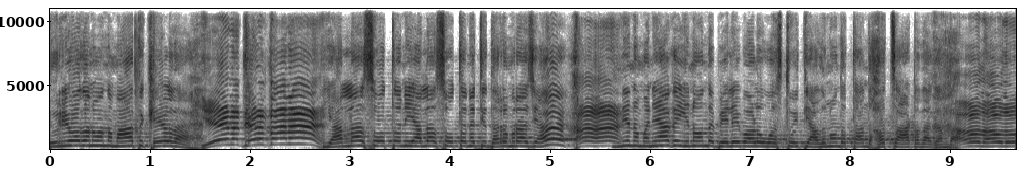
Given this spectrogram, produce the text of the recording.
ದುರ್ಯೋಧನ ಒಂದು ಮಾತು ಕೇಳ್ದ. ಏನಂತ ಹೇಳ್ತಾನ? ಎಲ್ಲ ಸೋತನಿ ಎಲ್ಲ ಸೋತನತಿ ಧರ್ಮರಾಜ. ನಿನ್ನ ಮನ್ಯಾಗ ಇನ್ನೊಂದು ಬೆಲೆ ಬಾಳು ವಸ್ತು ಐತಿ ಅದನ್ನೊಂದು ತಂದು ಹಚ್ಚ ಆಟದಾಗ ಅಂದ ಏನು ಹೌದು.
